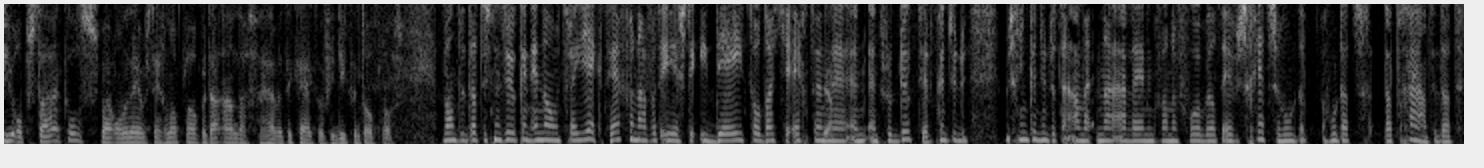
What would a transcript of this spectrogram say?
die obstakels waar ondernemers tegenop lopen... daar aandacht voor hebben te kijken of je die kunt oplossen. Want dat is natuurlijk een enorm traject, hè? Vanaf het eerste idee totdat je echt een, eh, een, een, product hebt. Kunt u, misschien kunt u dat naar aanleiding van een voorbeeld even schetsen... hoe dat, hoe dat, dat gaat, dat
